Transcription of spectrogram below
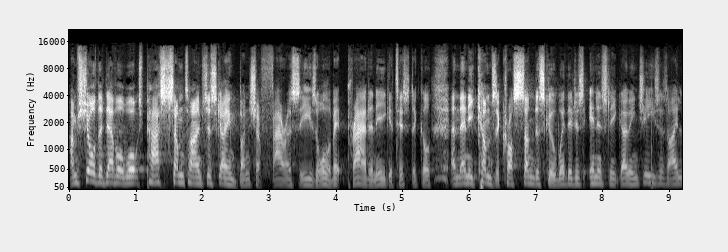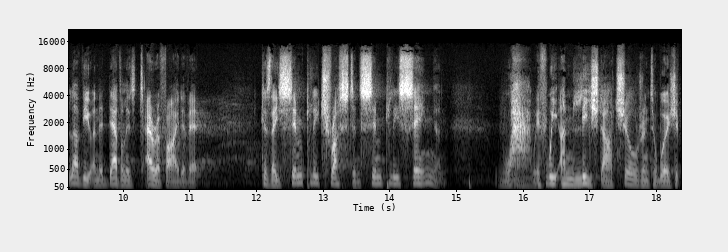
I'm sure the devil walks past sometimes just going, bunch of Pharisees, all a bit proud and egotistical. And then he comes across Sunday school where they're just innocently going, Jesus, I love you. And the devil is terrified of it because they simply trust and simply sing. And wow, if we unleashed our children to worship,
